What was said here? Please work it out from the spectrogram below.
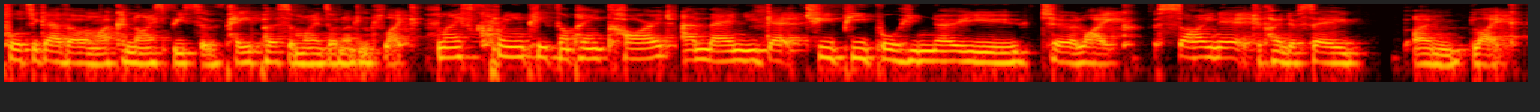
pull together on like a nice piece of paper. So mine's on a like nice cream piece of paint card, and then you get two people who know you to like sign it to kind of say I'm like,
